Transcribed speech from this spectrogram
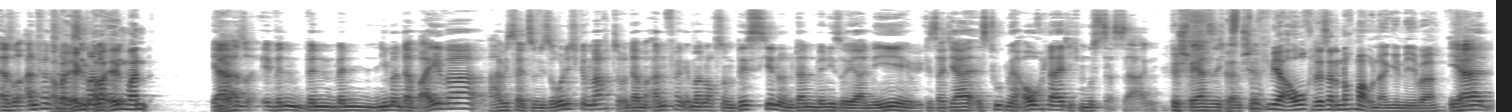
Also anfangs aber, irg aber irgendwann. Ja, ja, also wenn, wenn, wenn niemand dabei war, habe ich es halt sowieso nicht gemacht und am Anfang immer noch so ein bisschen und dann, wenn die so, ja, nee, habe ich gesagt, ja, es tut mir auch leid, ich muss das sagen. Beschweren sie sich es beim Chef. tut mir auch, das ist ja dann nochmal unangenehmer. Ja.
